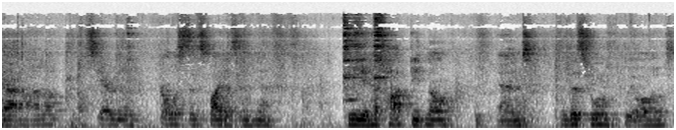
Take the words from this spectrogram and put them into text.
there are a lot of scary ghosts and spiders in here, really have heartbeat now. And in this room we always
